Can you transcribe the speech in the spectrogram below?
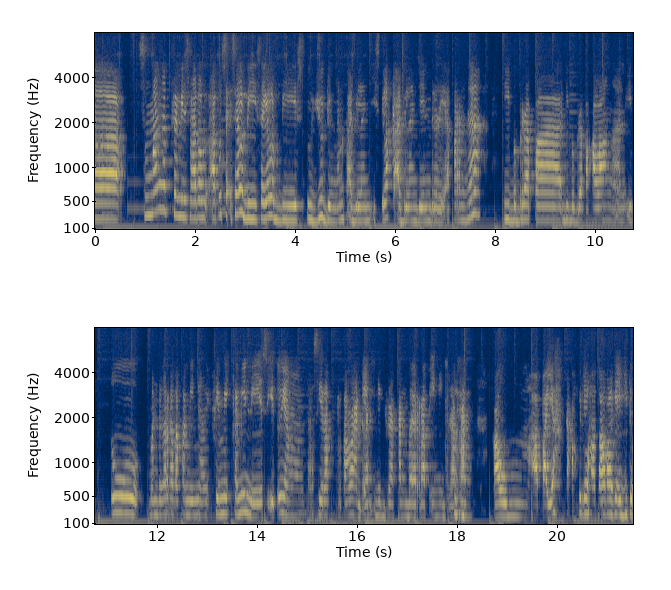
uh, semangat feminisme atau atau saya, saya lebih saya lebih setuju dengan keadilan istilah keadilan gender ya karena di beberapa di beberapa kalangan itu mendengar kata feminis, feminis itu yang tersirat pertama adalah ini gerakan barat ini gerakan kaum apa ya kafir lah atau apa kayak gitu.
